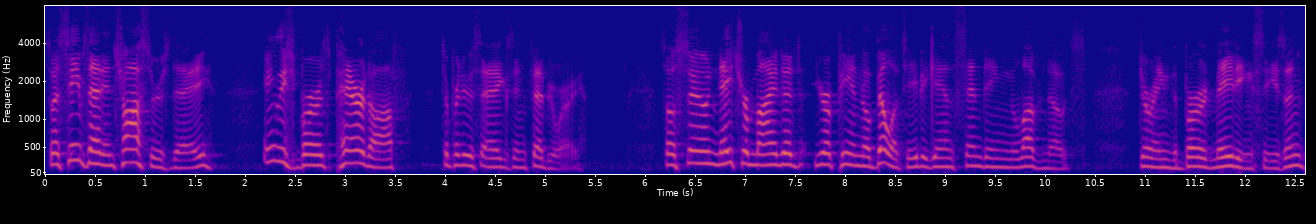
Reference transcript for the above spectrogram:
So it seems that in Chaucer's day, English birds paired off to produce eggs in February. So soon, nature minded European nobility began sending love notes during the bird mating season.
